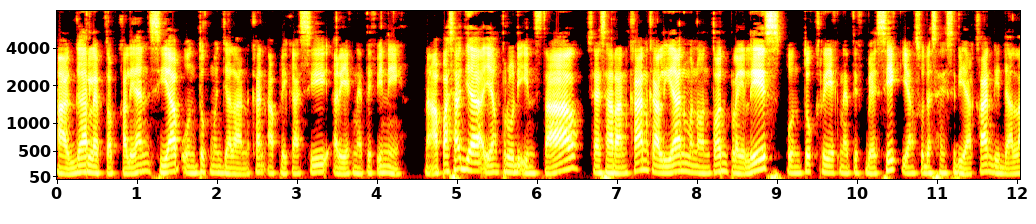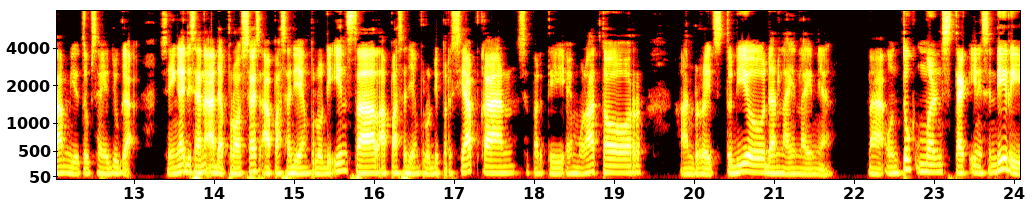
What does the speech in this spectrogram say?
agar laptop kalian siap untuk menjalankan aplikasi React Native ini. Nah, apa saja yang perlu diinstal? Saya sarankan kalian menonton playlist untuk React Native Basic yang sudah saya sediakan di dalam YouTube saya juga. Sehingga di sana ada proses apa saja yang perlu diinstal, apa saja yang perlu dipersiapkan, seperti emulator, Android Studio, dan lain-lainnya. Nah, untuk Merge Stack ini sendiri,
